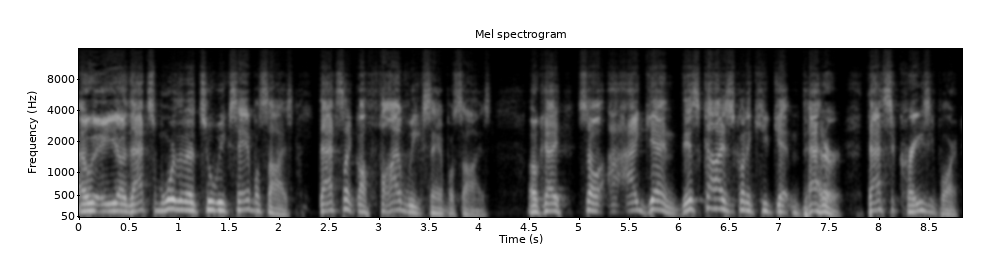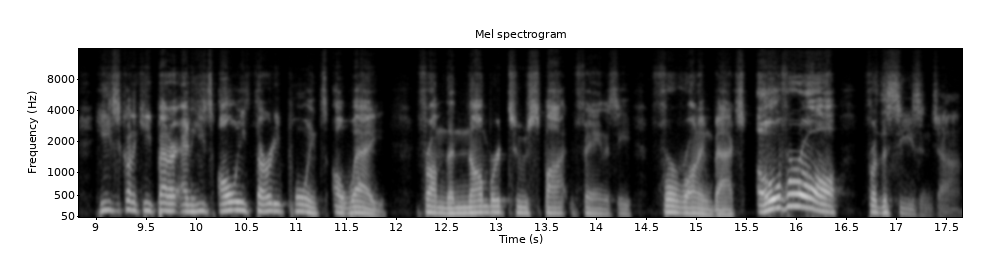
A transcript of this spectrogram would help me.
You know, that's more than a two week sample size. That's like a five week sample size. Okay. So again, this guy's going to keep getting better. That's the crazy part. He's going to keep better, and he's only 30 points away from the number two spot in fantasy for running backs overall for the season, John.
